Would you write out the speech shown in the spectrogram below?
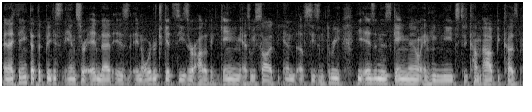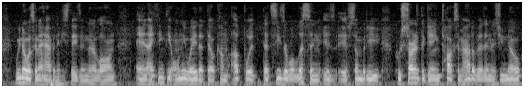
And I think that the biggest answer in that is in order to get Caesar out of the gang, as we saw at the end of season three. He is in this gang now, and he needs to come out because we know what's going to happen if he stays in there long. And I think the only way that they'll come up with that Caesar will listen is if somebody who started the gang talks him out of it. And as you know,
